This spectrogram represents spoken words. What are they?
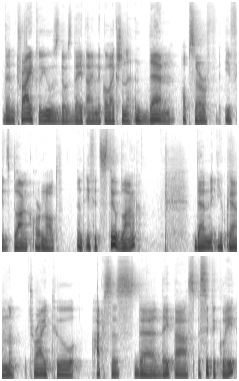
then try to use those data in the collection and then observe if it's blank or not. And if it's still blank, then you can try to access the data specifically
